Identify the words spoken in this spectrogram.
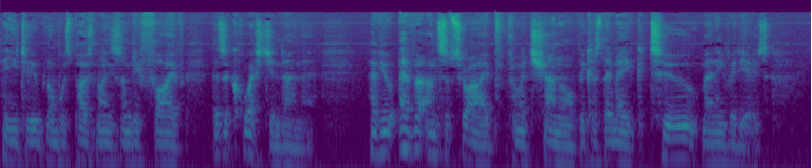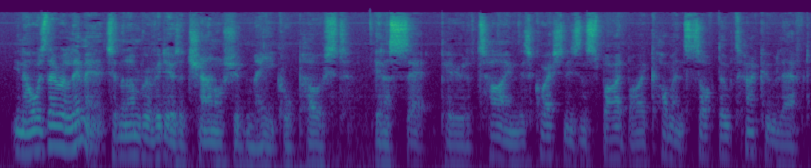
Hey YouTube, Lawnboys Post 1975. There's a question down there. Have you ever unsubscribed from a channel because they make too many videos? You know, is there a limit to the number of videos a channel should make or post in a set period of time? This question is inspired by a comment Soft Otaku left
